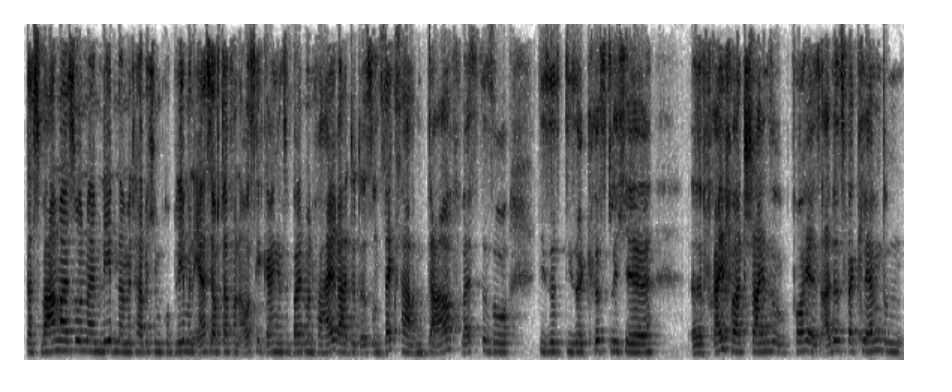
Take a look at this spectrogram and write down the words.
das war mal so in meinem Leben, damit habe ich ein Problem. Und er ist ja auch davon ausgegangen, sobald man verheiratet ist und Sex haben darf, weißt du, so dieses, dieser christliche äh, Freifahrtschein, so vorher ist alles verklemmt und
